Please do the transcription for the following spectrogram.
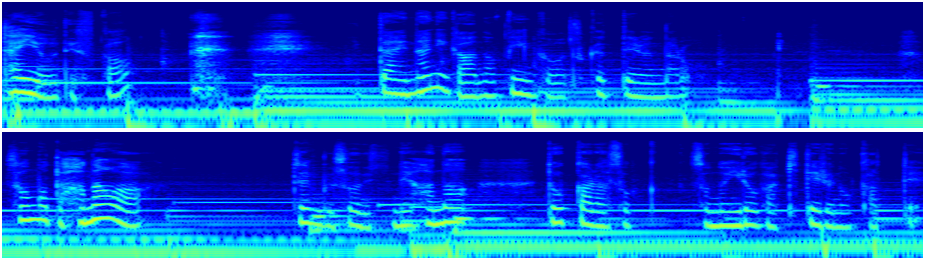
太陽ですか？一体何があのピンクを作ってるんだろう？そう思った花は全部そうですね。花どっからそその色が来てるのかって。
